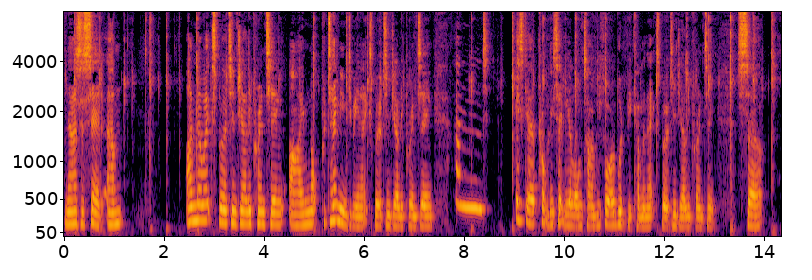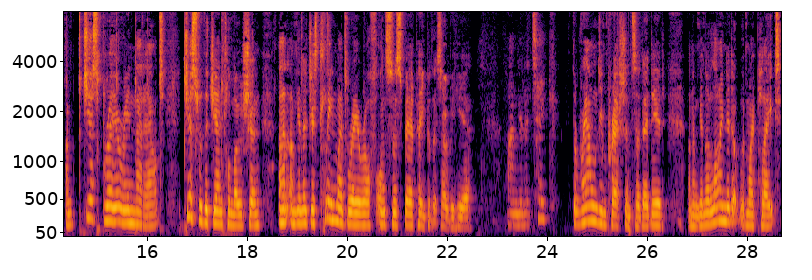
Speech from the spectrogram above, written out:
Now, as I said, um, I'm no expert in Gelli printing. I'm not pretending to be an expert in Gelli printing. And it's going to probably take me a long time before I would become an expert in Gelli printing. So I'm just brayering that out, just with a gentle motion, and I'm going to just clean my brayer off on some spare paper that's over here. I'm going to take the round impressions that I did and I'm going to line it up with my plate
